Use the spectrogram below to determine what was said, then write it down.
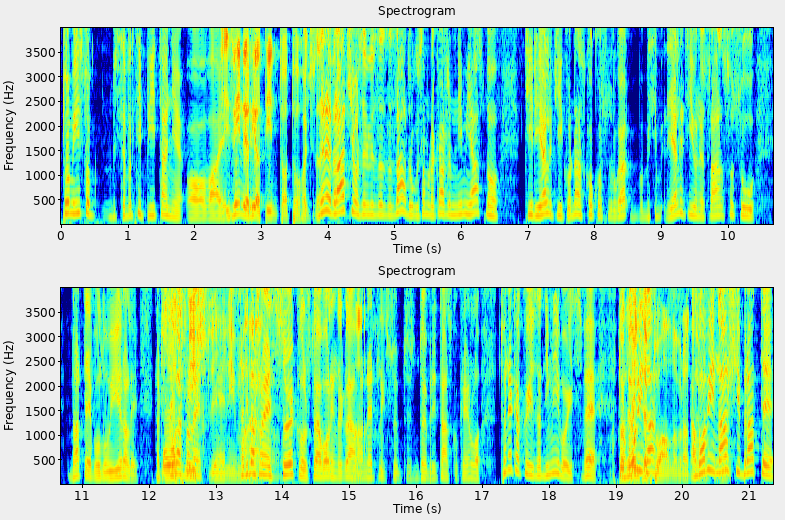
to mi isto se vrti pitanje, ovaj... Izvini, Rio Tinto, to hoćeš da... Ne, ne, vraćamo se za, za zadrugu, samo da kažem, nije mi jasno ti reality kod nas koliko su druga... Mislim, reality u inostranstvu su, brate, evoluirali. Znači, imaš onaj, Osmišljeni, sad imaš onaj. Circle, što ja volim da gledam Da. na Netflixu, to je britansko krenulo. To nekako je zanimljivo i sve. to je Ali ovi na- konceptualno, brate. Ali ovi naši, brate,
